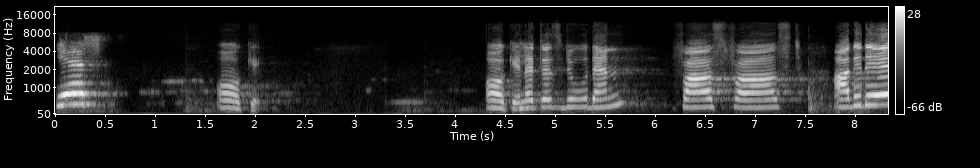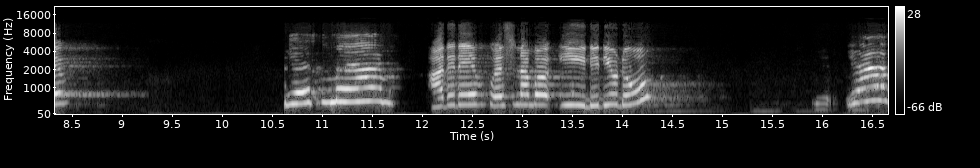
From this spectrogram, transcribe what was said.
Yes. Okay. Okay, let us do then. Fast, fast. Adidev. Yes, ma'am. Adidev, question number E. Did you do? Yes.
